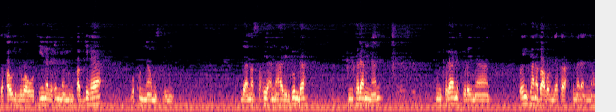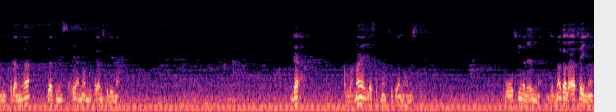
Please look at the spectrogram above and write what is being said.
لقوله وأوتينا العلم من قبلها وكنا مسلمين. لأن الصحيح أن هذه الجملة من كلام من؟ من كلام سليمان. وإن كان بعضهم ذكر احتمالا أنه من كلامها لكن الصحيح أنه من كلام سليمان. لا. الله ما يصف نفسه بأنه مسلم. وأوتينا العلم. ما قال آتينا.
